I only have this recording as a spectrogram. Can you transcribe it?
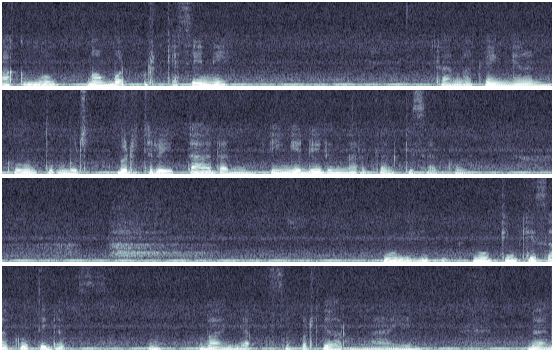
aku mau membuat podcast ini karena keinginanku untuk ber- bercerita dan ingin didengarkan kisahku. Mungkin, mungkin kisahku tidak banyak seperti orang lain. Dan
